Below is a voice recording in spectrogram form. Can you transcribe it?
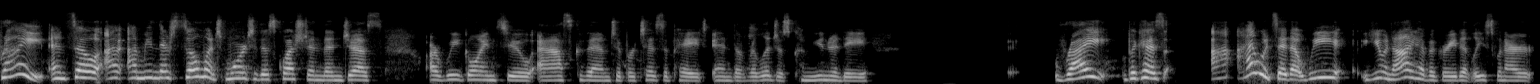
Right. And so, I, I mean, there's so much more to this question than just are we going to ask them to participate in the religious community? Right. Because I, I would say that we, you and I have agreed, at least when our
